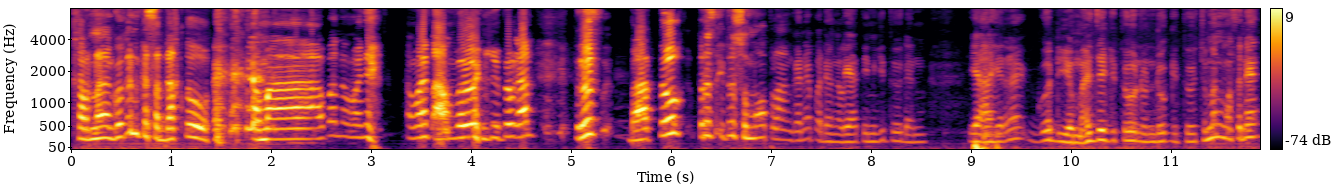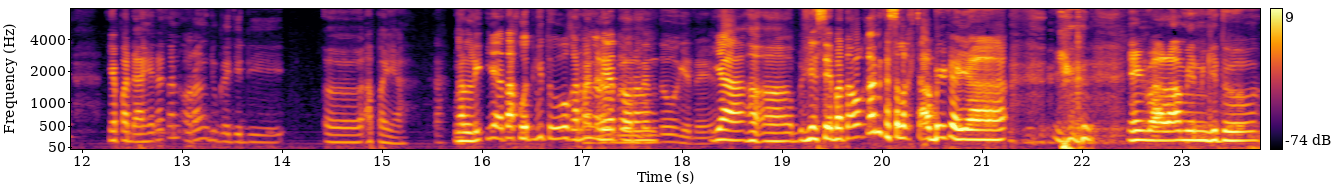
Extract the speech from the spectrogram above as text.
karena gue kan kesedak tuh sama apa namanya sama sambel gitu kan. Terus batuk terus itu semua pelanggannya pada ngeliatin gitu dan ya akhirnya gue diem aja gitu nunduk gitu. Cuman maksudnya ya pada akhirnya kan orang juga jadi eh, apa ya ngeli ya takut gitu karena Padahal ngelihat orang tentu gitu ya. Ya heeh. ya siapa tahu kan keselak cabe kayak yang gue alamin gitu.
